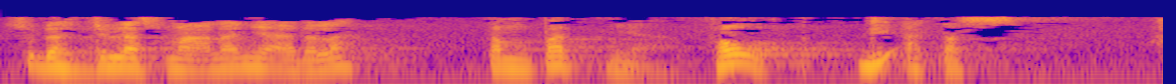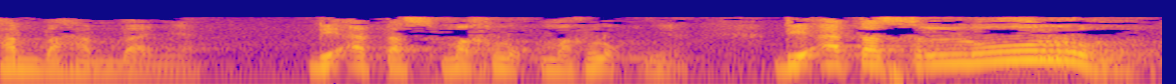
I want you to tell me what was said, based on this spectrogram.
Sudah jelas maknanya adalah tempatnya, fauq di atas hamba-hambanya, di atas makhluk-makhluknya, di atas seluruh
